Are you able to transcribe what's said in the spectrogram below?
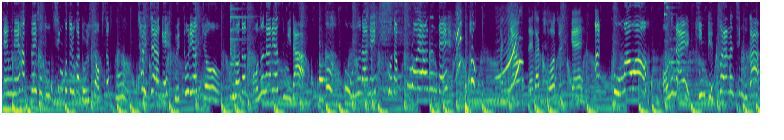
때문에 학교에서도 친구들과 놀 수 없었고 철저하게 외톨이였죠. 그러던 어느 날이었습니다. 후, 오늘 안에 이거 다 풀어야 주워줄게. 아, 고마워. 어느 날 김 베프라는 친구가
